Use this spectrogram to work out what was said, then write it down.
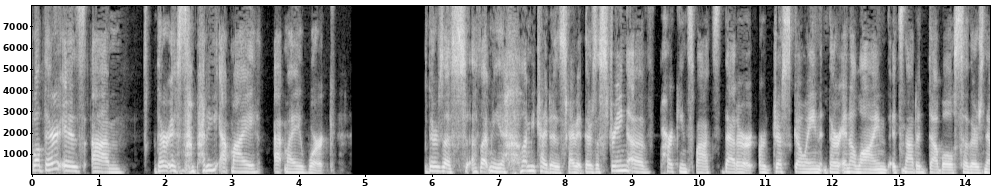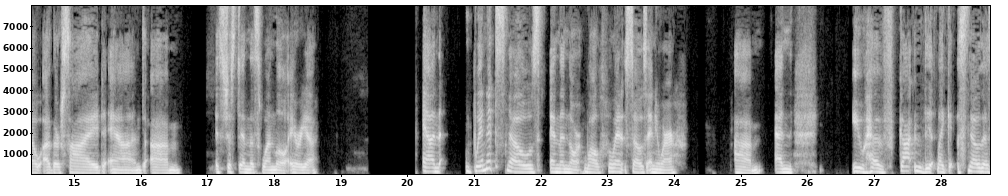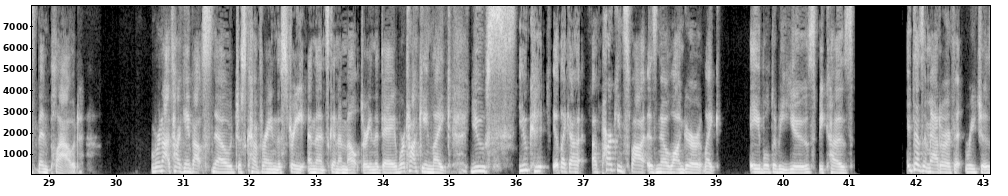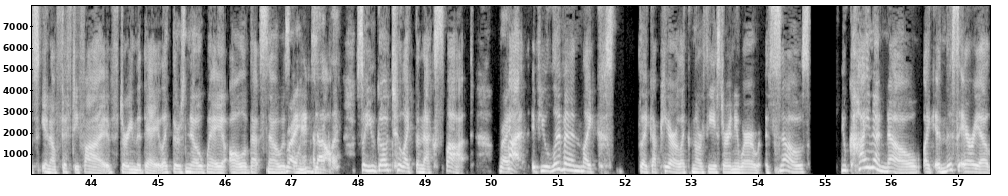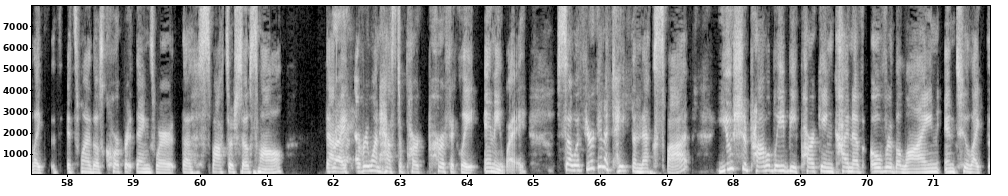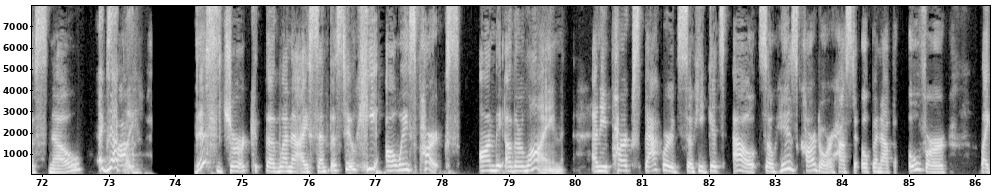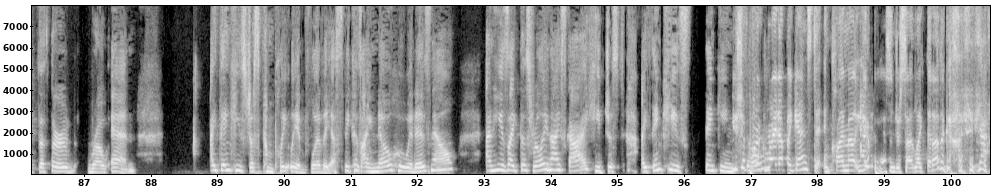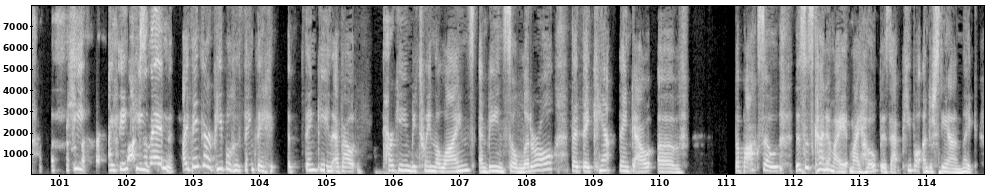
Well, there is um, there is somebody at my at my work. There's a let me let me try to describe it. There's a string of parking spots that are are just going. They're in a line. It's not a double, so there's no other side, and um, it's just in this one little area. And when it snows in the north, well, when it snows anywhere, um, and you have gotten the like snow that's been plowed. We're not talking about snow just covering the street and then it's going to melt during the day. We're talking like you you could like a, a parking spot is no longer like able to be used because it doesn't matter if it reaches you know 55 during the day. Like there's no way all of that snow is right going to exactly. Melt so you go to like the next spot. Right. But if you live in like like up here, like northeast or anywhere it snows, you kind of know, like in this area, like it's one of those corporate things where the spots are so small that Right. everyone has to park perfectly anyway. So if you're going to take the next spot, you should probably be parking kind of over the line into like the snow. exactly uh, This jerk, the one that I sent this to, he always parks on the other line. And he parks backwards so he gets out. So his car door has to open up over like the third row in. I think he's just completely oblivious because i know who it is now. And he's like this really nice guy. He just i think he's thinking You should so- park right up against it and climb out your passenger side like that other guy. yeah he i think Box he. I think there are people who think they uh, thinking about parking between the lines and being so literal that they can't think out of the box. So this is kind of my my hope is that people understand like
